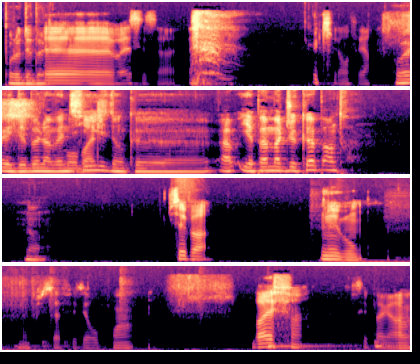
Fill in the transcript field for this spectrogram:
Pour le double. euh, ouais c'est ça. Quel enfer. Ouais, et double en Bon, 26, bref. donc. euh, Ah, il n'y a pas un match de cup entre? Non. Je sais pas. Mais bon. En plus, ça fait 0 points. Bref, c'est pas grave.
